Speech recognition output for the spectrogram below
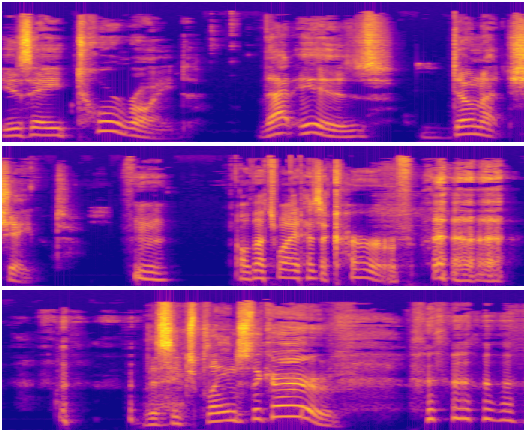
is a toroid. That is donut shaped. Oh, that's why it has a curve. This explains the curve.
